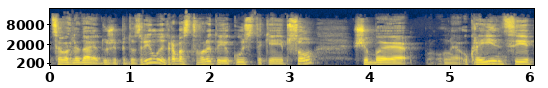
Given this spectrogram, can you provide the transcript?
це виглядає дуже підозріло, і треба створити якусь таке ІПСО, щоб е, українці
